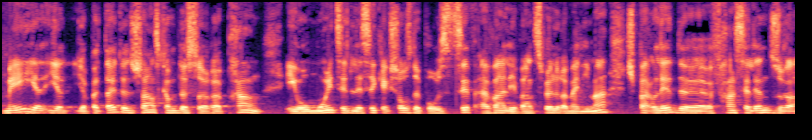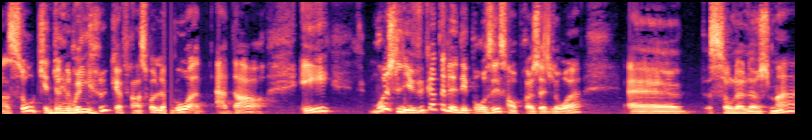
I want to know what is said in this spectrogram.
mais il y a, y a, peut-être une chance comme de se reprendre et au moins de laisser quelque chose de positif avant l'éventuel remaniement. Je parlais de France-Hélène Duranceau, qui est ben une recrue que François Legault adore. Et moi, je l'ai vu quand elle a déposé son projet de loi euh, sur le logement.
